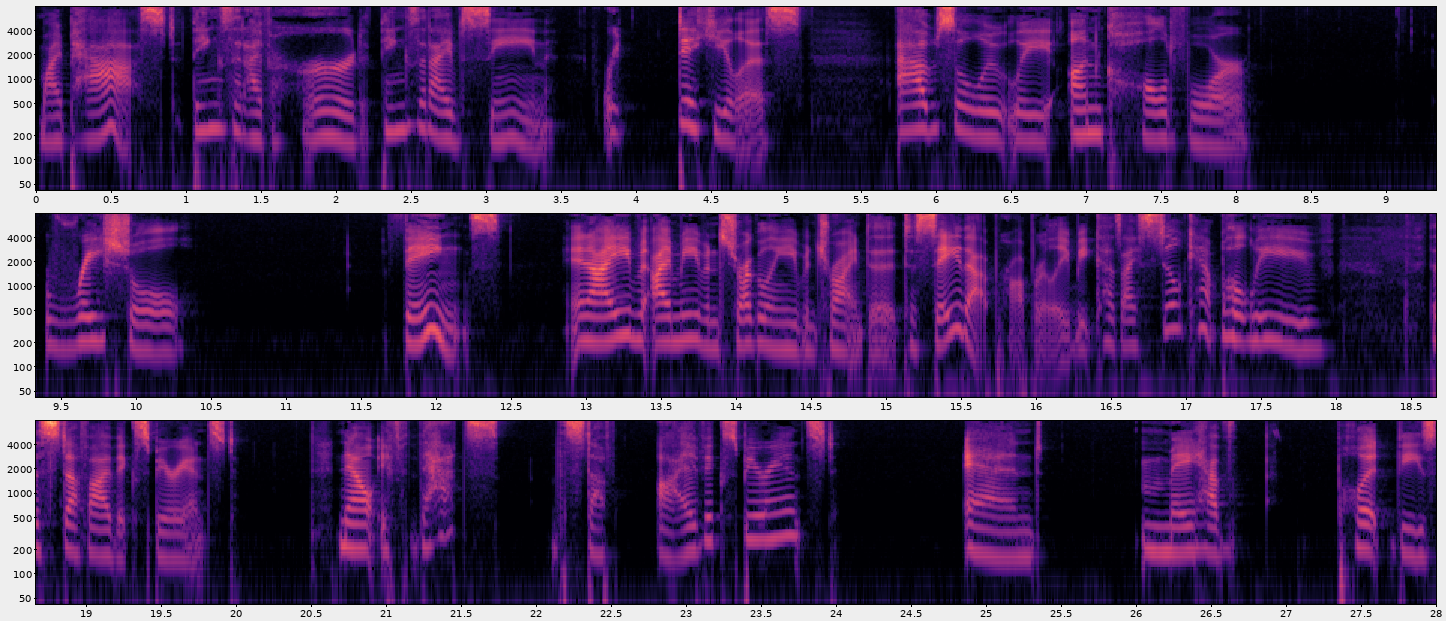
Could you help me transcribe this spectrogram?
my past, things that I've heard, things that I've seen, ridiculous, absolutely uncalled for racial things. And I even I'm even struggling even trying to to say that properly because I still can't believe the stuff I've experienced. Now, if that's the stuff I've experienced and may have put these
